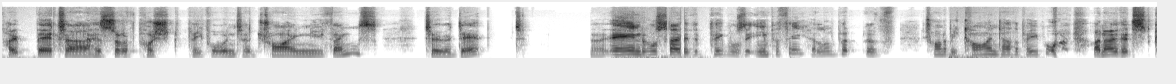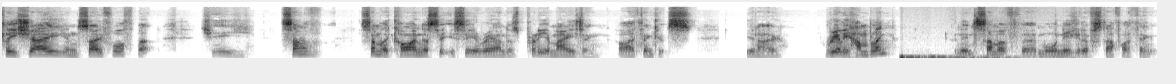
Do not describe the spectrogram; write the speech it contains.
hope that uh, has sort of pushed people into trying new things to adapt. Uh, and also the people's empathy, a little bit of trying to be kind to other people. I know that's cliche and so forth, but gee, some of some of the kindness that you see around is pretty amazing. I think it's, you know, really humbling. And then some of the more negative stuff I think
